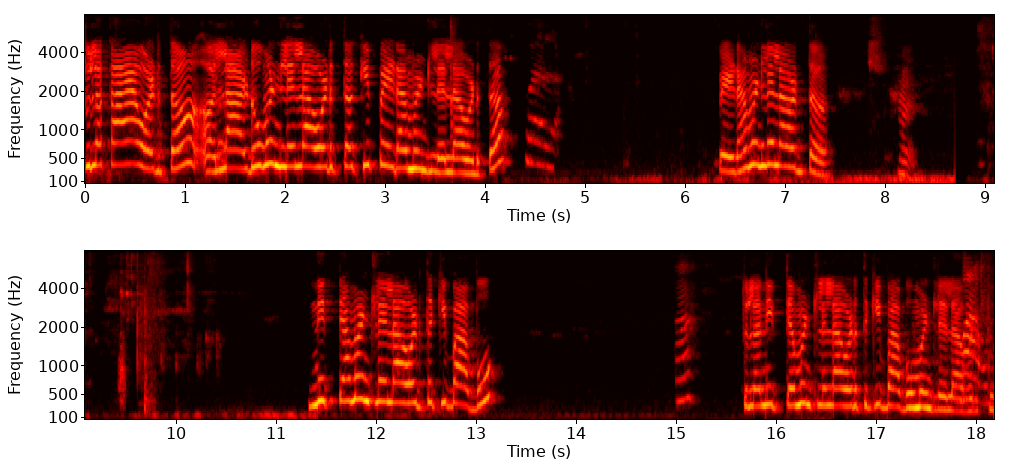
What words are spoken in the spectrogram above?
तुला काय आवडतं? लाडू म्हणलेलं आवडतं की पेढा म्हणलेलं आवडतं? पेढा म्हणलेलं आवडतं. हां. नित्या म्हटलेलं आवडतं की बाबू? तुला नित्य म्हटलेलं आवडतं की बाबू म्हटलेलं आवडतं?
